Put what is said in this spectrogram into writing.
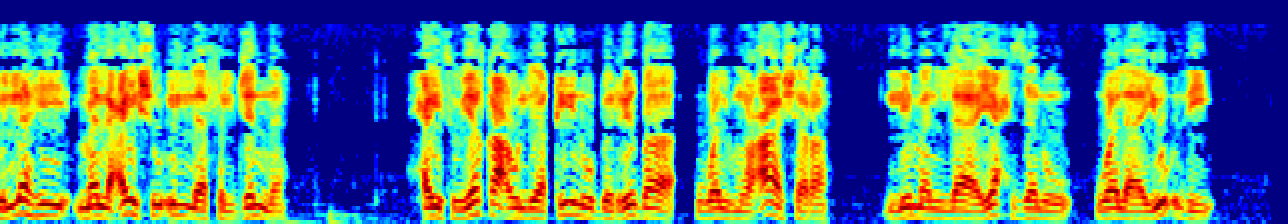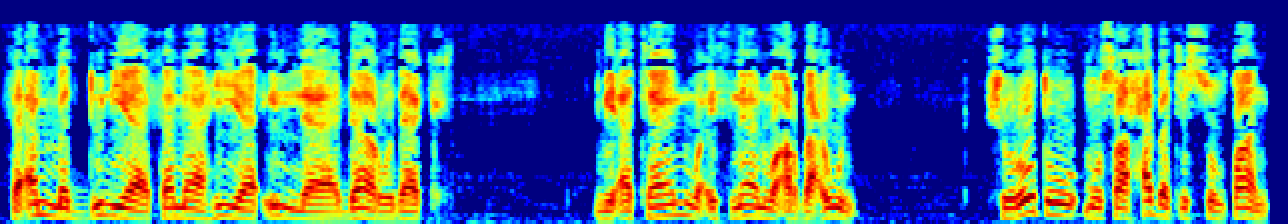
بالله ما العيش إلا في الجنة حيث يقع اليقين بالرضا والمعاشرة لمن لا يحزن ولا يؤذي فأما الدنيا فما هي إلا دار ذاك. مئتان واثنان وأربعون. شروط مصاحبة السلطان.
